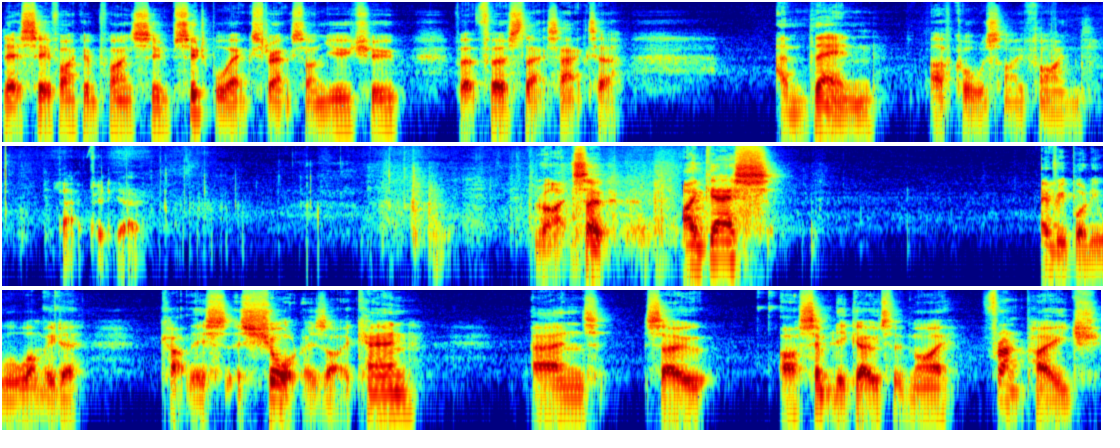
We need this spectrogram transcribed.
Let's see if I can find some suitable extracts on YouTube, but first that's actor. And then, of course, I find that video. Right, so I guess everybody will want me to cut this as short as I can and so I'll simply go to my front page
